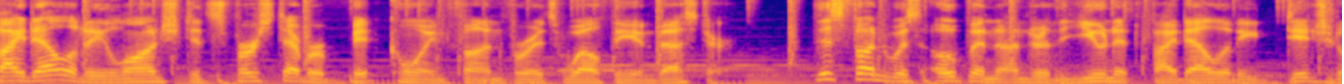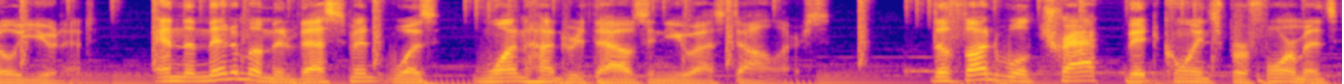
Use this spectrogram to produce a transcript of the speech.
Fidelity launched its first ever Bitcoin fund for its wealthy investor. This fund was open under the unit Fidelity Digital Unit, and the minimum investment was 100,000 US dollars. The fund will track Bitcoin's performance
